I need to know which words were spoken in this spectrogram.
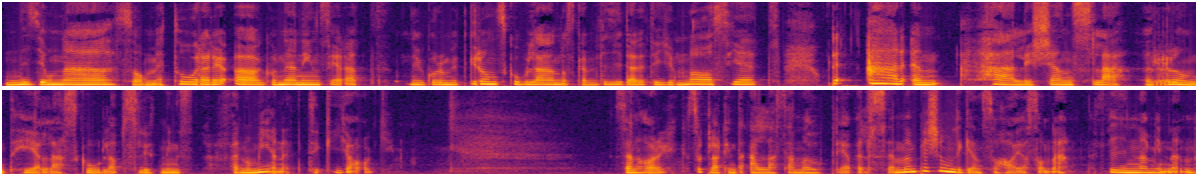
Niorna som med tårar i ögonen inser att nu går de ut grundskolan och ska vidare till gymnasiet. Och det är en härlig känsla runt hela fenomenet, tycker jag. Sen har såklart inte alla samma upplevelse, men personligen så har jag såna fina minnen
